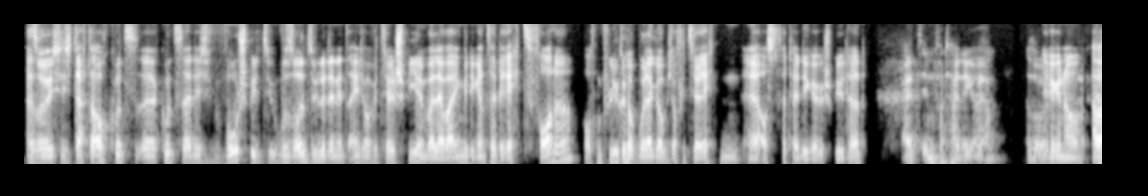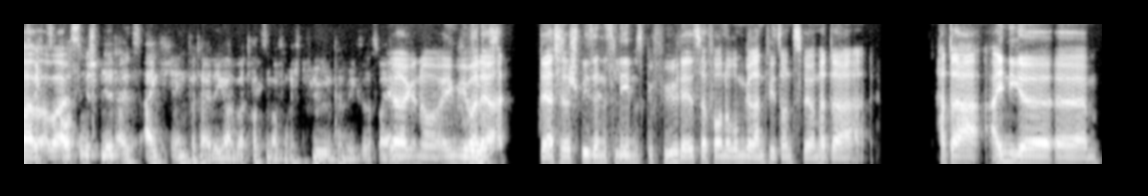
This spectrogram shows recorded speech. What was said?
Also ich, ich dachte auch kurz, äh, kurzzeitig, wo spielt wo soll Süle denn jetzt eigentlich offiziell spielen? Weil er war irgendwie die ganze Zeit rechts vorne auf dem Flügel, obwohl er, glaube ich, offiziell rechten äh, Außenverteidiger gespielt hat. Als Innenverteidiger, ja. Also ja, genau. Aber, rechts aber außen gespielt als eigentlicher Innenverteidiger und war trotzdem auf dem rechten Flügel unterwegs. Das war ja, ja genau. Irgendwie war der, der hatte das Spiel seines Lebens gefühlt. Der ist da vorne rumgerannt wie sonst wer und hat da, hat da einige ähm,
